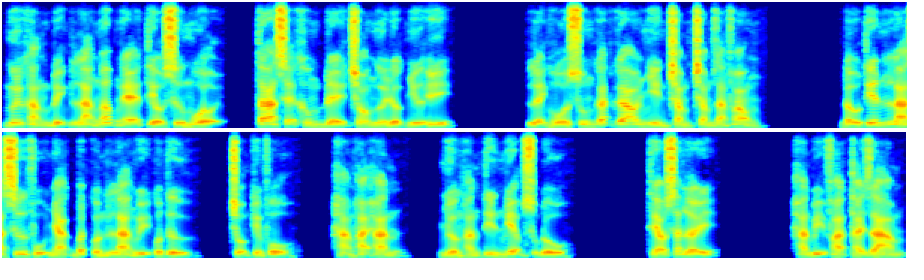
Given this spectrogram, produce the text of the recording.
ngươi khẳng định là ngấp nghẽ tiểu sư muội, ta sẽ không để cho ngươi được như ý lệnh hồ sung gắt gao nhìn chằm chằm giang phong đầu tiên là sư phụ nhạc bất quần là ngụy quân tử trộm kiếm phổ hãm hại hắn nhường hắn tín nhiệm sụp đổ theo sát lấy hắn bị phạt thái giám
